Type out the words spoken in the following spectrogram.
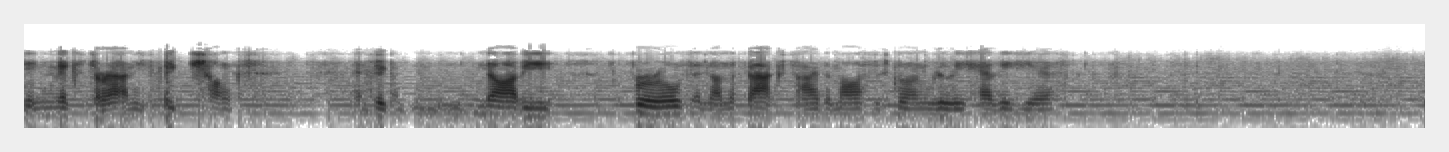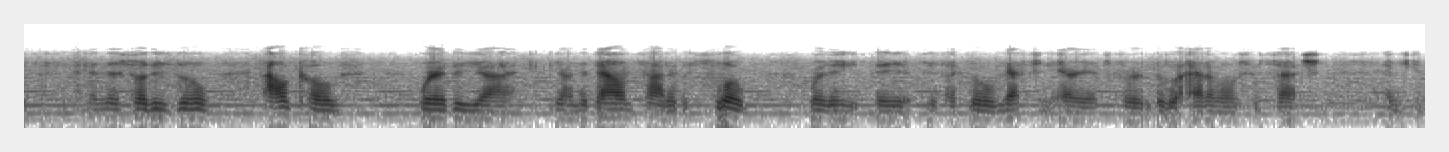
in mixed around these big chunks and big knobby furrows and on the back side the moss is growing really heavy here. And then there's all these little alcoves where the uh, you know, on the downside of the slope where they, they there's like little nesting areas for little animals and such and you can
